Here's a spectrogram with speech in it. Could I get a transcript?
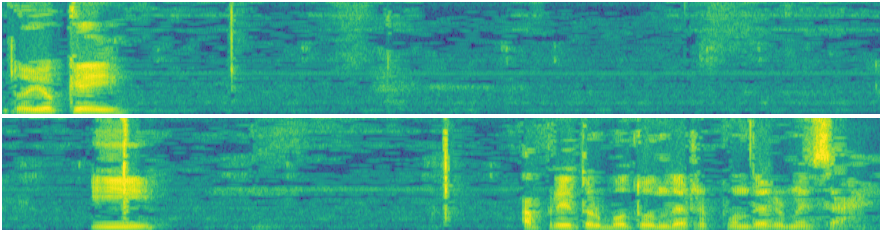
doy ok y aprieto el botón de responder el mensaje.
